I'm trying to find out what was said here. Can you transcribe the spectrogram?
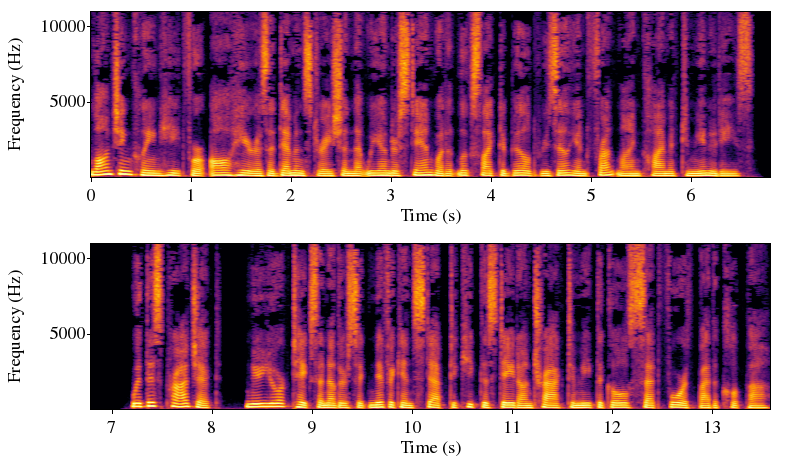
Launching Clean Heat for All here is a demonstration that we understand what it looks like to build resilient frontline climate communities. With this project, New York takes another significant step to keep the state on track to meet the goals set forth by the CLPA.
